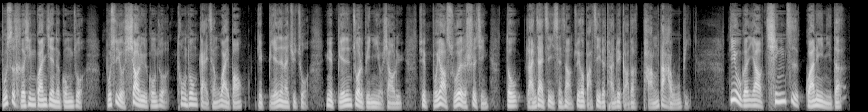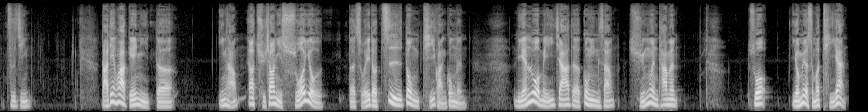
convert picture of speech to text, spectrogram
不是核心关键的工作，不是有效率的工作，通通改成外包给别人来去做，因为别人做的比你有效率。所以不要所有的事情都揽在自己身上，最后把自己的团队搞得庞大无比。第五个，要亲自管理你的资金，打电话给你的。银行要取消你所有的所谓的自动提款功能，联络每一家的供应商，询问他们说有没有什么提案，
